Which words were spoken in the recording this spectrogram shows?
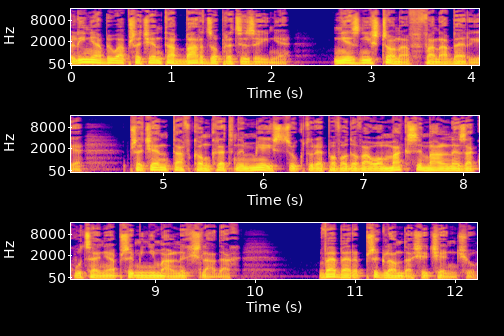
Linia była przecięta bardzo precyzyjnie, niezniszczona w fanaberie, przecięta w konkretnym miejscu, które powodowało maksymalne zakłócenia przy minimalnych śladach. Weber przygląda się cięciu.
